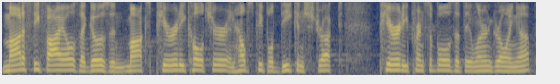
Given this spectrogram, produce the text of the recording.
Modesty Files, that goes and mocks purity culture and helps people deconstruct purity principles that they learned growing up.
